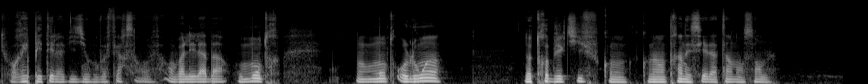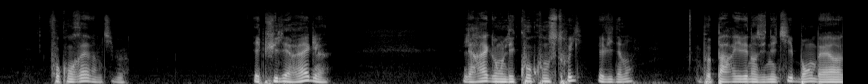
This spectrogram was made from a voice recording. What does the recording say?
Il faut répéter la vision. On va faire ça. On va, aller là-bas. On montre, on montre au loin notre objectif qu'on est en train d'essayer d'atteindre ensemble faut qu'on rêve un petit peu. Et puis les règles, les règles, on les co-construit, évidemment. On peut pas arriver dans une équipe, bon, ben,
